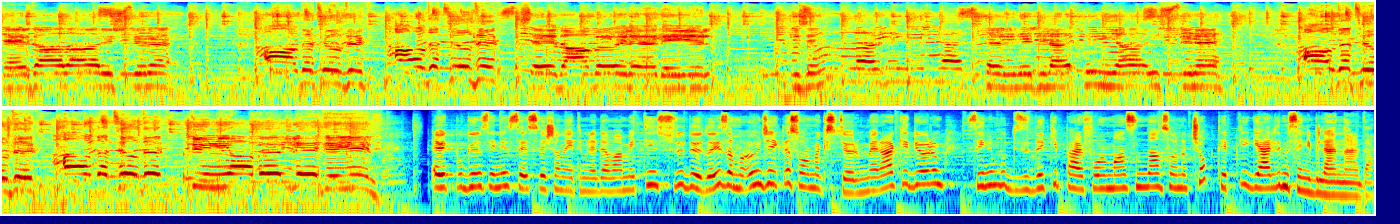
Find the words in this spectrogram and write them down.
sevdalar üstüne Aldatıldık, aldatıldık sevda böyle değil Güzeller heyirler söylediler dünya üstüne Aldatıldık, aldatıldık dünya böyle değil Evet bugün senin ses ve şan eğitimine devam ettiğin stüdyodayız ama öncelikle sormak istiyorum. Merak ediyorum senin bu dizideki performansından sonra çok tepki geldi mi seni bilenlerden?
